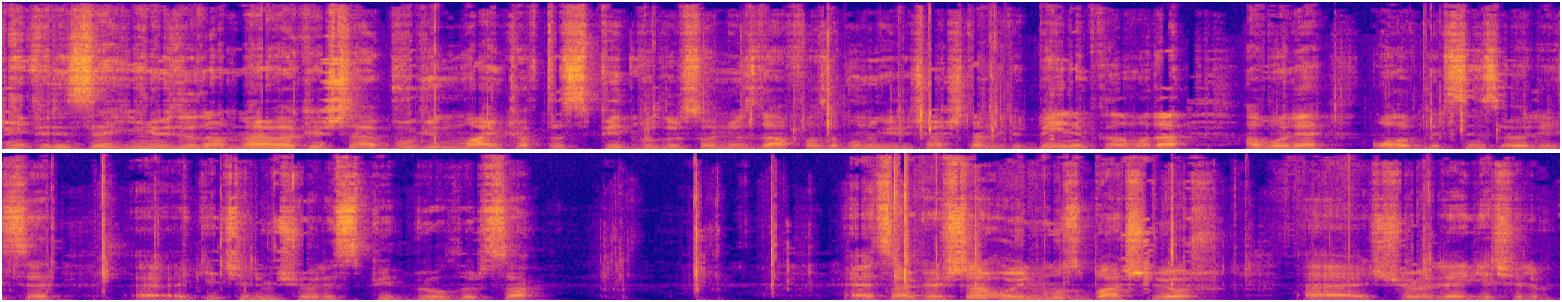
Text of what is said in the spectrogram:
Hepinize yeni videodan merhaba arkadaşlar. Bugün Minecraft'ta Speed Builders oynuyoruz. Daha fazla bunun gibi çalıştan video beğenip kanalıma da abone olabilirsiniz. Öyleyse e, geçelim şöyle Speed Builders'a. Evet arkadaşlar oyunumuz başlıyor. E, şöyle geçelim.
